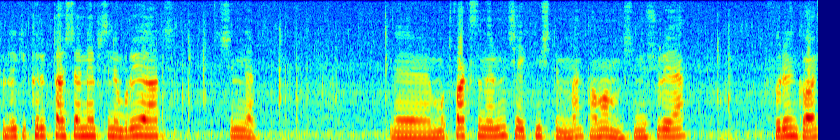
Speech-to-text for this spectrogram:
Şuradaki kırık taşların hepsini buraya at. Şimdi eee, mutfak sınırını çekmiştim ben. Tamam mı? Şimdi şuraya fırın koy.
